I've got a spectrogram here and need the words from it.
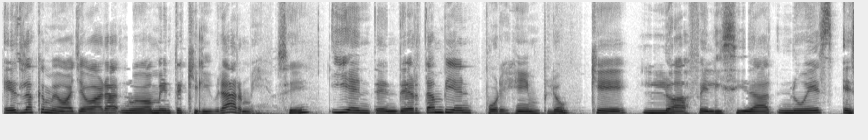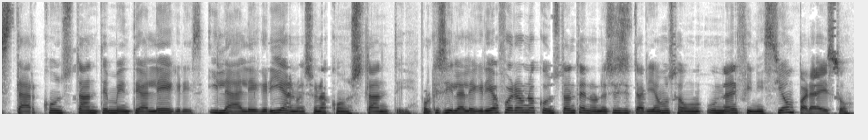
es la que me va a llevar a nuevamente equilibrarme, ¿sí? Y entender también, por ejemplo, que la felicidad no es estar constantemente alegres y la alegría no es una constante. Porque si la alegría fuera una constante no necesitaríamos una definición para eso.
